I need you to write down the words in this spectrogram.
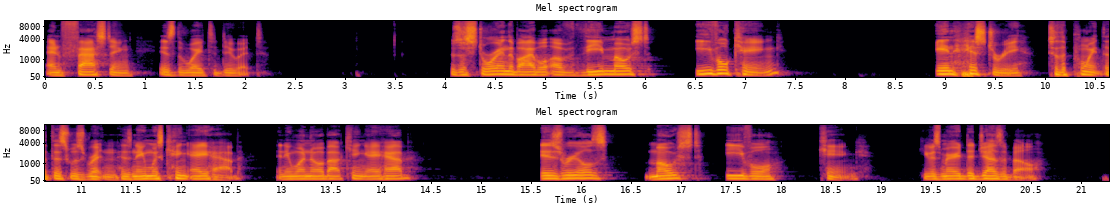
And fasting is the way to do it. There's a story in the Bible of the most evil king in history to the point that this was written. His name was King Ahab. Anyone know about King Ahab? Israel's most evil king. He was married to Jezebel. I'm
